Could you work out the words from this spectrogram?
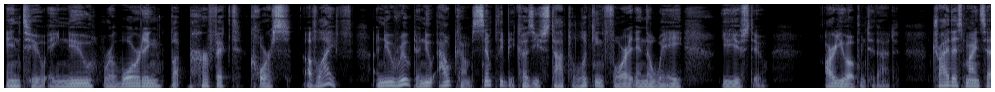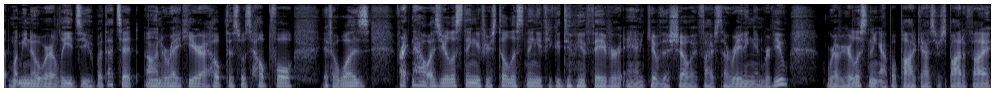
into a new, rewarding, but perfect course of life, a new route, a new outcome, simply because you stopped looking for it in the way you used to. Are you open to that? Try this mindset and let me know where it leads you. But that's it on right here. I hope this was helpful. If it was, right now, as you're listening, if you're still listening, if you could do me a favor and give the show a five star rating and review wherever you're listening, Apple Podcasts or Spotify.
